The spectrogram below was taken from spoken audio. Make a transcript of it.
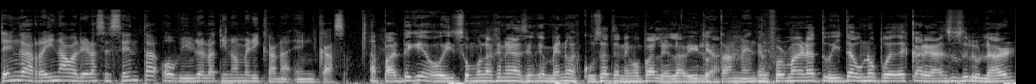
Tenga Reina Valera 60 o Biblia Latinoamericana en casa. Aparte que hoy somos la generación que menos excusa tenemos para leer la Biblia. Totalmente. En forma gratuita uno puede descargar en su celular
